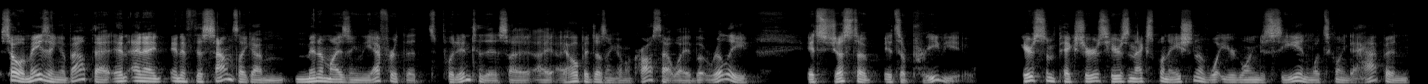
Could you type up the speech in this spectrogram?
so amazing about that and and i and if this sounds like i'm minimizing the effort that's put into this I, I i hope it doesn't come across that way but really it's just a it's a preview. Here's some pictures here's an explanation of what you're going to see and what's going to happen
